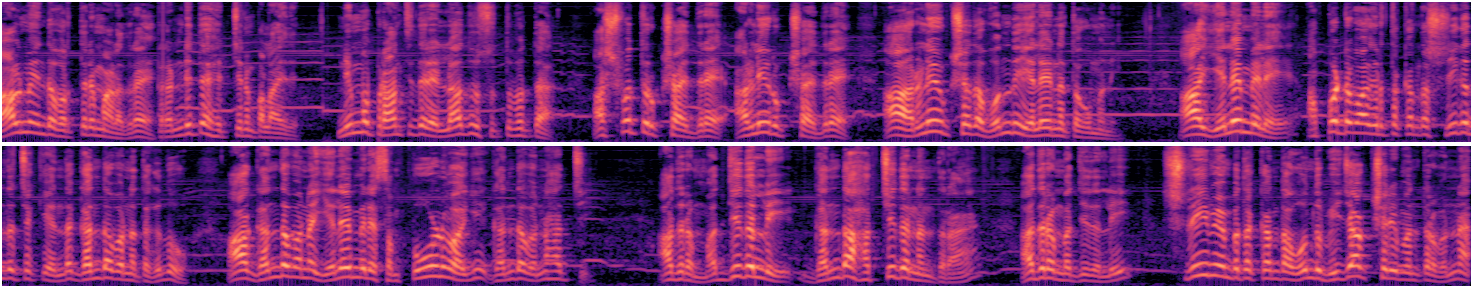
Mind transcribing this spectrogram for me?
ತಾಳ್ಮೆಯಿಂದ ವರ್ತನೆ ಮಾಡಿದ್ರೆ ಖಂಡಿತ ಹೆಚ್ಚಿನ ಫಲ ಇದೆ. ನಿಮ್ಮ ಪ್ರಾಂತ್ಯದಲ್ಲಿ ಎಲ್ಲಾದರೂ ಸುತ್ತಮುತ್ತ ಅಶ್ವತ್ಥ ವೃಕ್ಷ ಇದ್ದರೆ ಅರಳಿ ವೃಕ್ಷ ಇದ್ದರೆ ಆ ಅರಳಿ ವೃಕ್ಷದ ಒಂದು ಎಲೆಯನ್ನು ತಗೊಂಬನ್ನಿ. ಆ ಎಲೆ ಮೇಲೆ ಅಪ್ಪಟವಾಗಿರ್ತಕ್ಕಂಥ ಶ್ರೀಗಂಧ ಚಕ್ಕೆಯಿಂದ ಗಂಧವನ್ನು ತೆಗೆದು ಆ ಗಂಧವನ್ನು ಎಲೆ ಮೇಲೆ ಸಂಪೂರ್ಣವಾಗಿ ಗಂಧವನ್ನು ಹಚ್ಚಿ. ಅದರ ಮಧ್ಯದಲ್ಲಿ ಗಂಧ ಹಚ್ಚಿದ ನಂತರ ಅದರ ಮಧ್ಯದಲ್ಲಿ ಶ್ರೀಂ ಎಂಬತಕ್ಕಂಥ ಒಂದು ಬೀಜಾಕ್ಷರಿ ಮಂತ್ರವನ್ನು,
